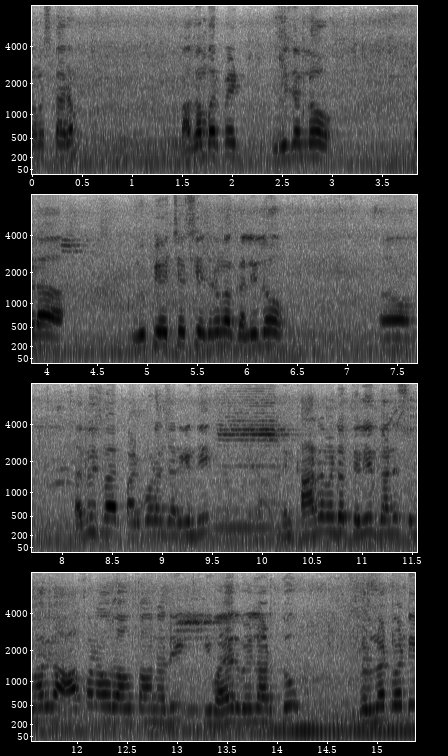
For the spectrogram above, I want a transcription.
నమస్కారం. బాగంబర్పేట్ డివిజన్లో ఇక్కడ యూపీహెచ్ఎస్సి ఎదురుగా గల్లీలో సర్వీస్ వారు పడిపోవడం జరిగింది. దీని కారణం ఏంటో తెలియదు కానీ సుమారుగా హాఫ్ అన్ అవర్ అవుతా ఉన్నది ఈ వైర్ వేలాడుతూ. ఇక్కడ ఉన్నటువంటి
